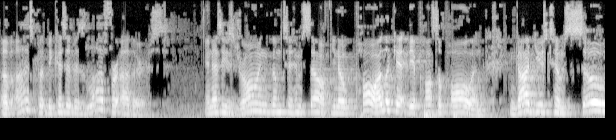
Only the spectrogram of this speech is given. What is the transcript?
of us, but because of His love for others and as he's drawing them to himself. You know, Paul, I look at the Apostle Paul, and, and God used him so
